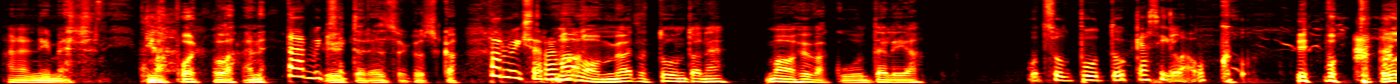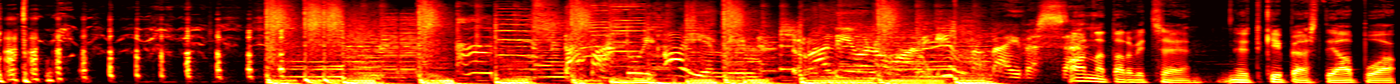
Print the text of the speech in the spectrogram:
hänen nimensä, niin mä voin olla hänen Tarvitse- yhteydessä, koska Tarvitsetko sä mä rahaa? oon myötätuntoinen, mä oon hyvä kuuntelija. Mutta sulta puuttuu käsilaukku. Tapahtui aiemmin Radionovan iltapäivässä. Anna tarvitsee nyt kipeästi apua.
